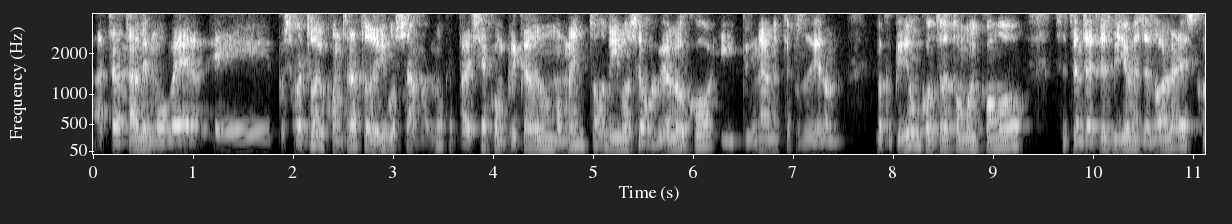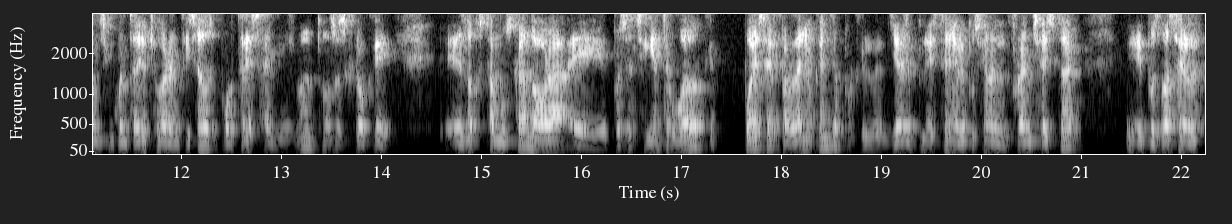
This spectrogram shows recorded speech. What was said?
a tratar de mover, eh, pues sobre todo el contrato de Divo Samuel, ¿no? que parecía complicado en un momento, Divo se volvió loco y finalmente pues le dieron lo que pidió un contrato muy cómodo, 73 billones de dólares con 58 garantizados por tres años, ¿no? Entonces creo que es lo que están buscando ahora, eh, pues el siguiente jugador, que puede ser para el año que entra, porque ya este año le pusieron el franchise tag, eh, pues va a ser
